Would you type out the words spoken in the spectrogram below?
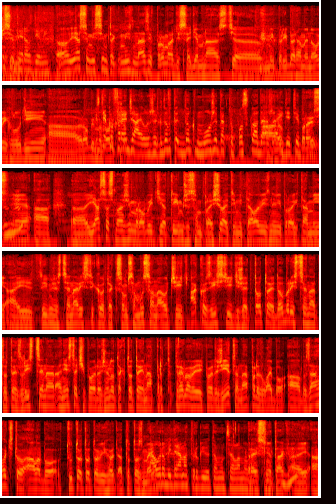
Aké sú tie rozdiely? O, Ja si myslím, tak my, nás je v prvom rade 17, e, my priberáme nových ľudí a robíme Ste ako workshop- fragile, že kto, kto môže, tak to poskladáš a Áno, idete... presne. A uh, ja sa snažím robiť ja tým, že som prešiel aj tými televíznymi projektami, aj tým, že scenaristikou, tak som sa musel naučiť, ako zistiť, že toto je dobrý scenár, toto je zlý scenár a nestačí povedať, že no tak toto je na prd. Treba vedieť povedať, že je to na prd, lebo alebo zahoď to, alebo tuto, toto vyhoď a toto zmeň. A urobiť dramaturgiu tomu celému. Presne tak Mhm. aj a,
